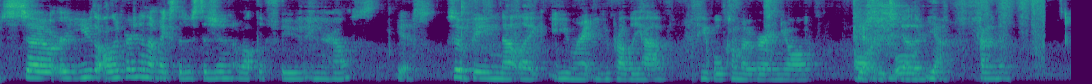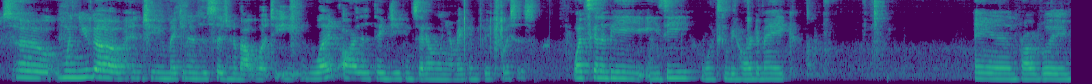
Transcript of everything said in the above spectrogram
So, are you the only person that makes the decision about the food in your house? Yes. So, being that like you rent, you probably have people come over and y'all all yeah. eat together, yeah. kind of. So, when you go into making a decision about what to eat, what are the things you consider when you're making food choices? What's gonna be easy? What's gonna be hard to make? And probably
